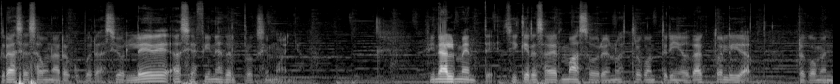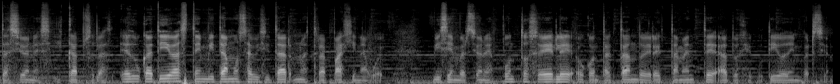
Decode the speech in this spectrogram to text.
gracias a una recuperación leve hacia fines del próximo año. Finalmente, si quieres saber más sobre nuestro contenido de actualidad, recomendaciones y cápsulas educativas, te invitamos a visitar nuestra página web viceinversiones.cl o contactando directamente a tu ejecutivo de inversión.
